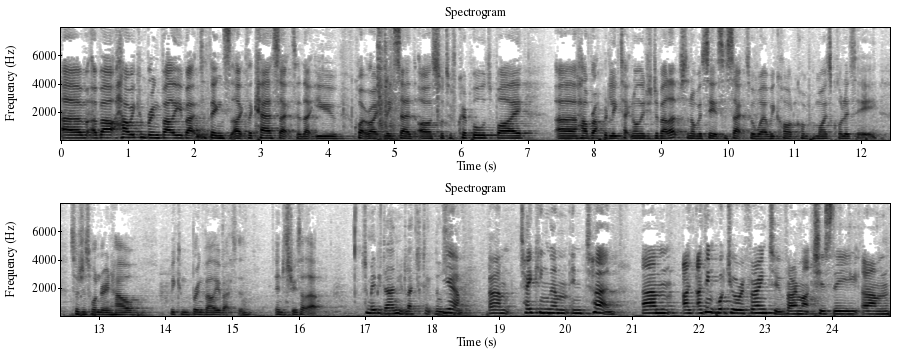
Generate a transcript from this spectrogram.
um, about how we can bring value back to things like the care sector that you quite rightly said are sort of crippled by uh, how rapidly technology develops, and obviously it's a sector where we can't compromise quality. So just wondering how we can bring value back to industries like that. So maybe Dan, you'd like to take those. Yeah, um, taking them in turn. Um, I, I, think what you're referring to very much is the um,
